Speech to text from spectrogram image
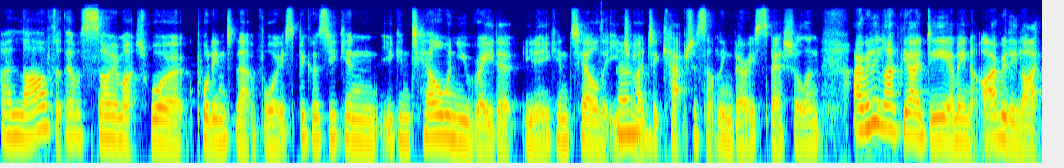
I love that there was so much work put into that voice because you can you can tell when you read it, you know, you can tell that you tried oh. to capture something very special. And I really like the idea. I mean, I really like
